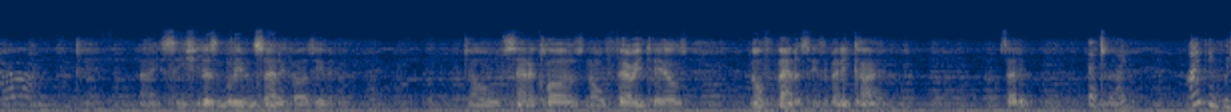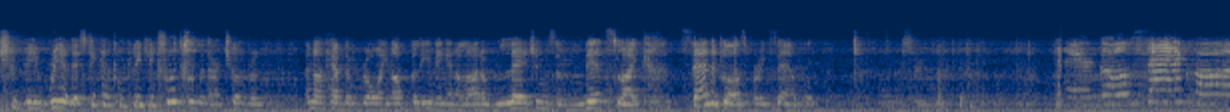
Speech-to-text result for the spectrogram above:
Oh. I see she doesn't believe in Santa Claus either. No Santa Claus, no fairy tales, no fantasies of any kind. Is that it? That's right. I think we should be realistic and completely truthful with our children and not have them growing up believing in a lot of legends and myths like Santa Claus, for example. I see. There goes Santa Claus.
